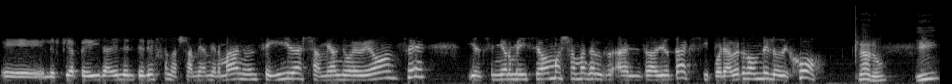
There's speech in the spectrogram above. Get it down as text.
eh, le fui a pedir a él el teléfono, llamé a mi hermano enseguida, llamé al 911 y el señor me dice, vamos a llamar al, al radiotaxi por a ver dónde lo dejó. Claro, y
